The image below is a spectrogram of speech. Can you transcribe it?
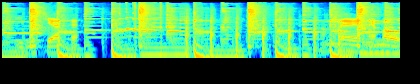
Chỉ mới chết đấy không lên này màu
